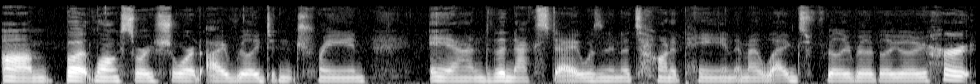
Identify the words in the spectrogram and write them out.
Um, but long story short, I really didn't train. And the next day was in a ton of pain and my legs really, really, really, really hurt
